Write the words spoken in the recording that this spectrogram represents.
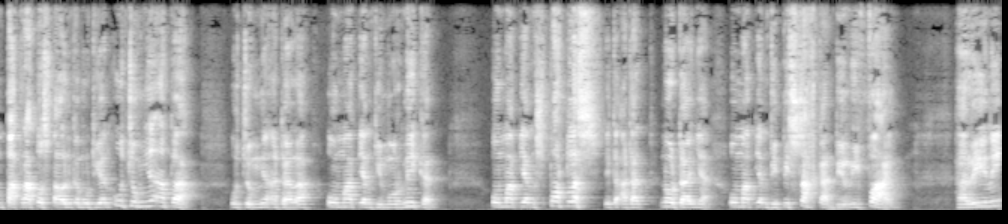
400 tahun kemudian, ujungnya apa? Ujungnya adalah umat yang dimurnikan. Umat yang spotless, tidak ada nodanya. Umat yang dipisahkan, di-refine. Hari ini,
